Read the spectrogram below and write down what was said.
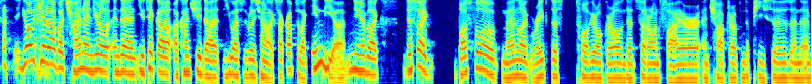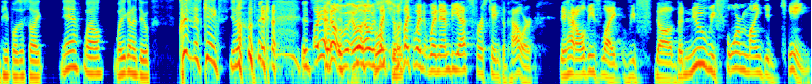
you always hear that about China, and you're and then you take a, a country that the U.S. is really trying to like suck up to, like India. And you're like, this like bus full of men like raped this 12 year old girl and then set her on fire and chopped her up into pieces, and then people just like, yeah, well, what are you gonna do? Christmas cakes, you know? Like, it's Oh yeah, so- no, it, it's it was like it was like when when MBS first came to power. They had all these like ref, the the new reform minded king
